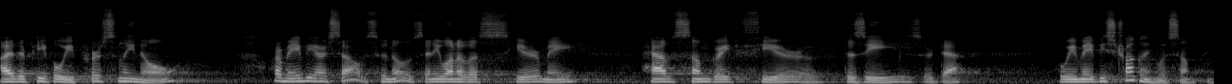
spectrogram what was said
either people we personally know or maybe ourselves. Who knows? Any one of us here may have some great fear of disease or death. We may be struggling with something.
